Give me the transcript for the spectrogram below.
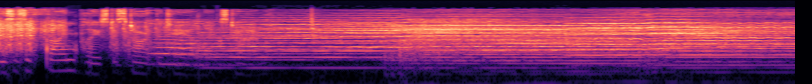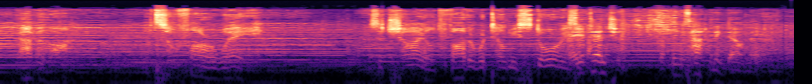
This is a fine place to start the tale next time. Babylon. It's so far away. As a child, Father would tell me stories Pay about... attention. Something's happening down there.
